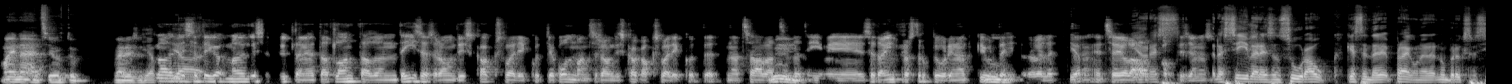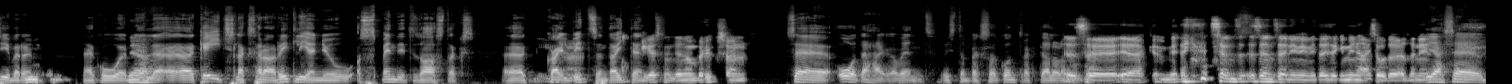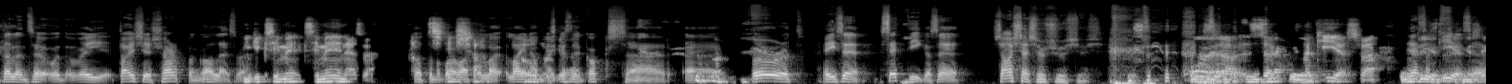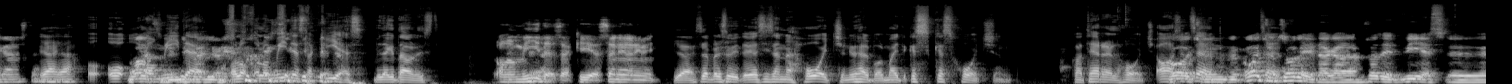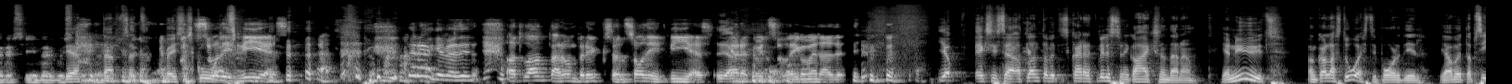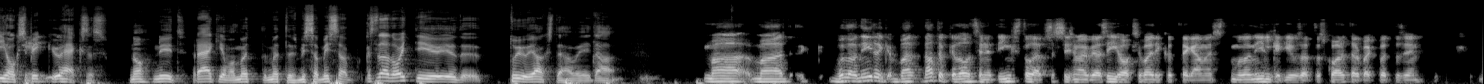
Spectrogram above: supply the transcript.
ma ei näe, et see juhtub päriselt. Ma lihtsalt ei, ma lihtsalt ütlen, et Atlantal on teises raundis kaks valikut ja kolmandas raundis ka kaks valikut, et nad saavad Mm. mm. seda tiimi, seda infrastruktuuri natuke juurde Mm. ehitada veel, et et see ei ole res- koht iseenesest. receiver'is on suur auk, kes nende praegune number üks receiver on nagu Jaa. neil äh, Cage läks ära, Ridley on ju suspenditud aastaks äh,. Kyle Pitts on titan, kes nende number üks on? See O-tähega vend vist ta peaks kontrakti all olema. see, jah, see on, see on see nimi, mida isegi mina ei suuda öelda, nii. jah, see, tal on see või Taisha Sharp on ka alles või? mingi Xime-, Ximenez või? oota, ma kohe vaatan li- Oh line-up'is, my kes God. need kaks äh,, äh, Bird, ei see, setiga see. Sasha, Zakias või? jah, Zakias mis jah, iganes ta. jah, jah, Olomide. Olomide Zakias, midagi taolist. Olomide Zakias, see on hea nimi. ja see on päris huvitav ja siis on Hodge on ühel pool, ma ei tea, kes, kes Hodge on? ka Terrel Hodge ah,. Hodge on, Hodge on solid, aga solid viies äh, receiver jah, kuskil. täpselt, või siis kuues solid. viies. me räägime siin, Atlanta number üks on solid viies, Jah. Garrett Wilson, liigume edasi. jah, ehk siis Atlanta võttis Garrett Wilsoni kaheksandana ja nüüd on Kallaste uuesti board'il ja võtab Seahawksi pikki üheksas. noh, nüüd räägi oma mõtte, mõtte, mis sa, mis sa, kas sa tahad Oti tuju heaks teha või ei taha? ma, ma, mul on ilge, ma natuke lootsin, et Inks tuleb, sest siis ma ei pea Seahawksi valikut tegema, sest mul on ilge kiusatus quarterback võtta siin.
